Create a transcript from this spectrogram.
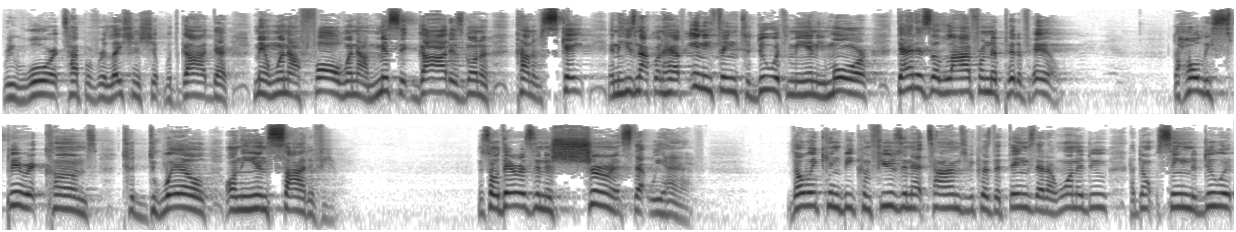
reward type of relationship with God. That, man, when I fall, when I miss it, God is going to kind of skate and He's not going to have anything to do with me anymore. That is a lie from the pit of hell. The Holy Spirit comes to dwell on the inside of you. And so there is an assurance that we have. Though it can be confusing at times because the things that I want to do, I don't seem to do it.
